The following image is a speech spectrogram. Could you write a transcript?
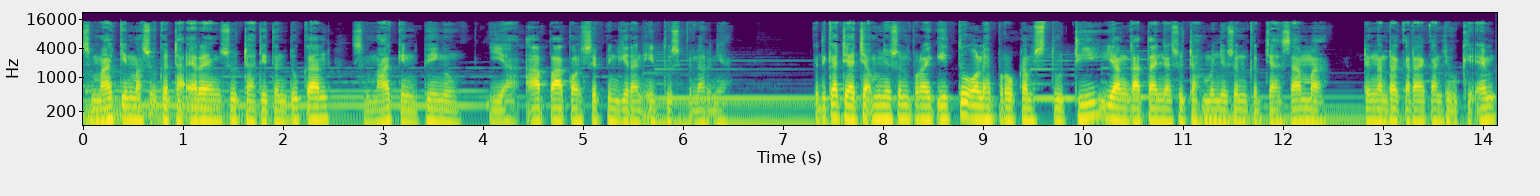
semakin masuk ke daerah yang sudah ditentukan semakin bingung Ya, apa konsep pinggiran itu sebenarnya? Ketika diajak menyusun proyek itu oleh program studi yang katanya sudah menyusun kerjasama dengan rekan-rekan di UGM,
